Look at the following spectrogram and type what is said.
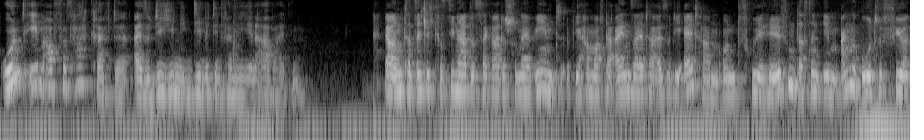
und eben auch für Fachkräfte, also diejenigen, die mit den Familien arbeiten. Ja, und tatsächlich, Christina hat es ja gerade schon erwähnt, wir haben auf der einen Seite also die Eltern und frühe Hilfen. Das sind eben Angebote für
